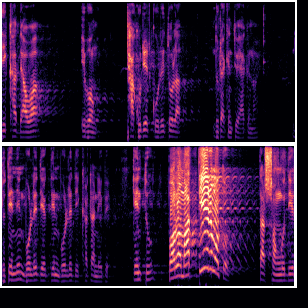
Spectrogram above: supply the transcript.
দীক্ষা দেওয়া এবং ঠাকুরের করে তোলা দুটা কিন্তু এক নয়। দু তিন দিন বললে দু একদিন বললে দীক্ষাটা নেবে। কিন্তু পরমাত্মীর মতো তার সঙ্গ দিয়ে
